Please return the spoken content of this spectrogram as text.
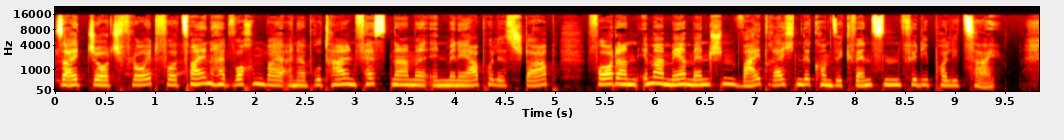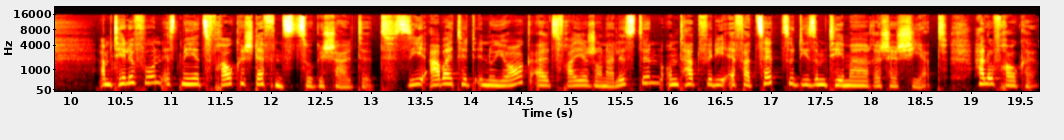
Seit George Floyd vor zweieinhalb Wochen bei einer brutalen Festnahme in Minneapolis starb, fordern immer mehr Menschen weitreichende Konsequenzen für die Polizei. Am Telefon ist mir jetzt Frauke Steffens zugeschaltet. Sie arbeitet in New York als freie Journalistin und hat für die FAZ zu diesem Thema recherchiert. Hallo Frauke.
